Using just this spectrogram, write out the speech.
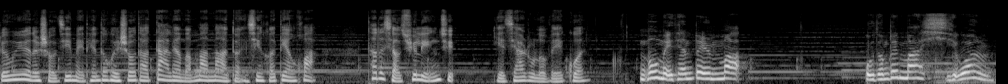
刘明月的手机每天都会收到大量的谩骂短信和电话，他的小区邻居也加入了围观。我每天被人骂，我都被骂习惯了。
